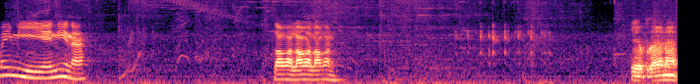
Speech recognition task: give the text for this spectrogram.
ไม่มีไอ้นี่นะรอก่อนรอก่อนรอก่อนเจ็บแล้วนะ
